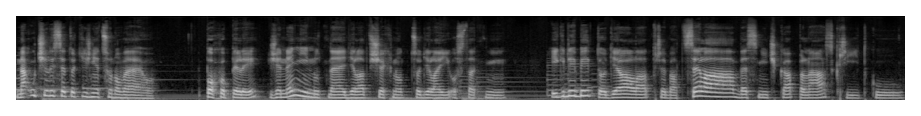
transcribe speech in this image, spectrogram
Naučili se totiž něco nového. Pochopili, že není nutné dělat všechno, co dělají ostatní. I kdyby to dělala třeba celá vesnička plná skřítků.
